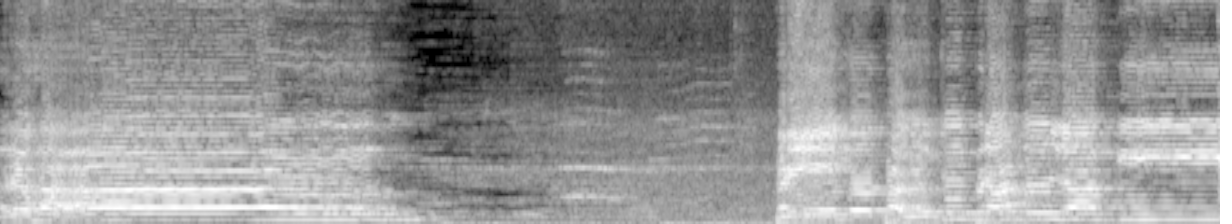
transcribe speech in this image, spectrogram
ਰਹਾ। ਪ੍ਰੇਮ ਭਗਤ ਪ੍ਰਭ ਲਾਗੀ।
